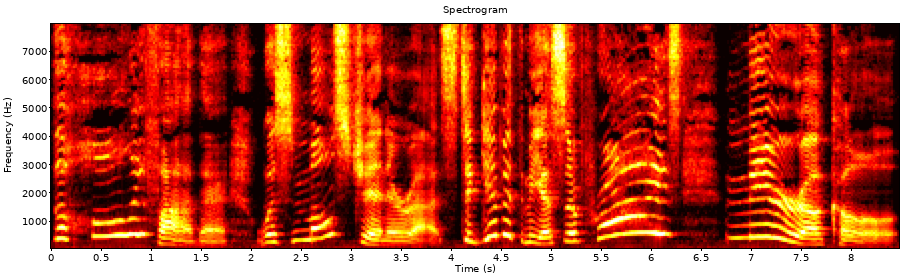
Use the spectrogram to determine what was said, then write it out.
the Holy Father was most generous to giveth me a surprise miracle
